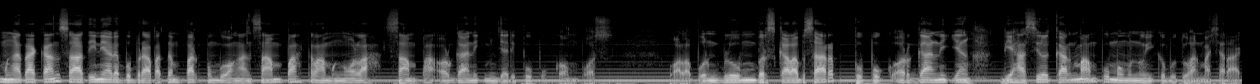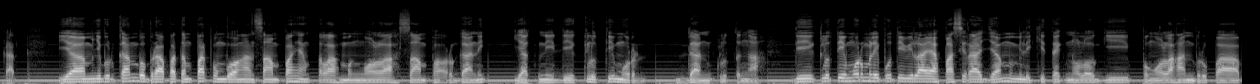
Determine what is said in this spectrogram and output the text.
mengatakan saat ini ada beberapa tempat pembuangan sampah telah mengolah sampah organik menjadi pupuk kompos. Walaupun belum berskala besar, pupuk organik yang dihasilkan mampu memenuhi kebutuhan masyarakat. Ia menyebutkan beberapa tempat pembuangan sampah yang telah mengolah sampah organik yakni di Klut Timur dan Klut Tengah. Di Klut Timur meliputi wilayah Pasir Raja memiliki teknologi pengolahan berupa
